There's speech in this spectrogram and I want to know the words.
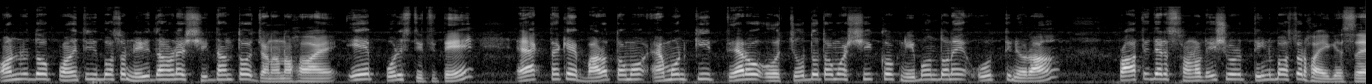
অনূর্ধ্ব পঁয়ত্রিশ বছর নির্ধারণের সিদ্ধান্ত জানানো হয়। এ পরিস্থিতিতে এক থেকে বারোতম, এমনকি তেরো ও চোদ্দতম শিক্ষক নিবন্ধনে উত্তীর্ণরা প্রার্থীদের সনদ ইস্যুর তিন বছর হয়ে গেছে।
